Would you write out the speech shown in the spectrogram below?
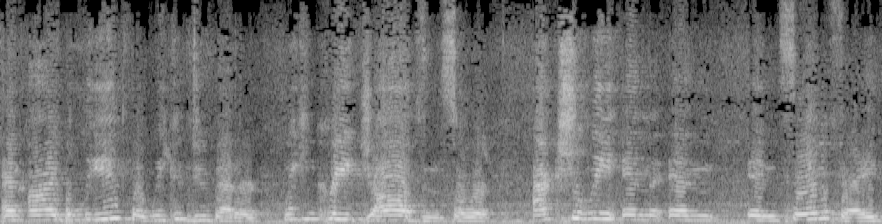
And I believe that we can do better. We can create jobs in solar. Actually, in, in, in Santa Fe,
